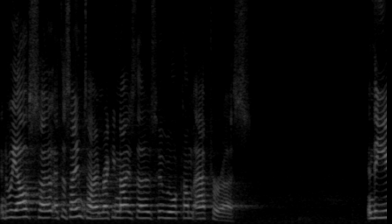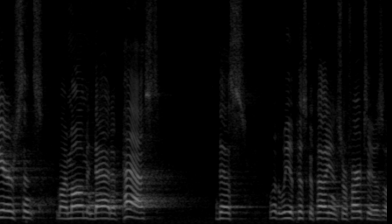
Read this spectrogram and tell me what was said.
And we also, at the same time, recognize those who will come after us. In the years since my mom and dad have passed, this, what we Episcopalians refer to as a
